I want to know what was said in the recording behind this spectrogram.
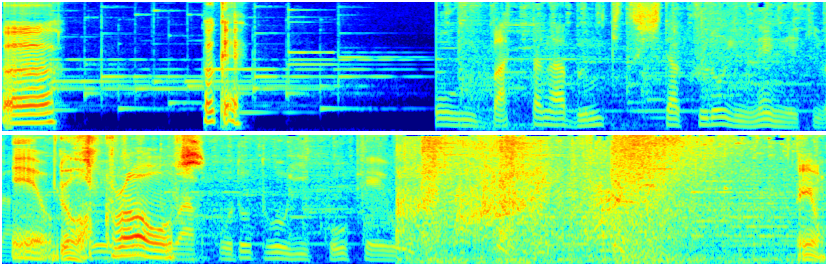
uh, okay. Ew, Ugh. gross. Damn.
